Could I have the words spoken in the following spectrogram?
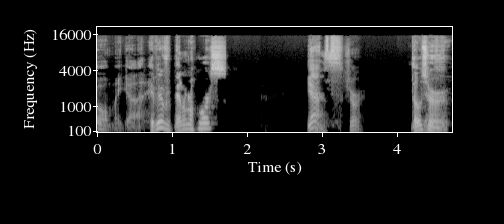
Oh my god. Have you ever been on a horse? yeah, Yes. sure. Those Yes. are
